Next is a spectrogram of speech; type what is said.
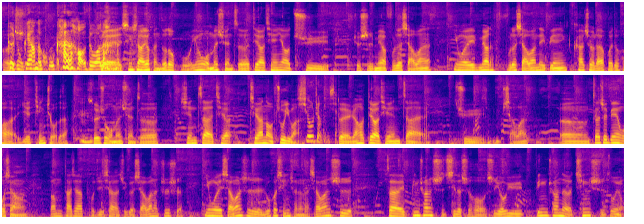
呃各种各样的湖看了好多了。对，新西兰有很多的湖，因为我们选择第二天要去就是米尔福德峡湾，因为米尔福德峡湾那边开车来回的话也挺久的，嗯所以说我们选择先在 Ti Tiano 住一晚，休整一下。对，然后第二天再去峡湾。嗯、在这边我想帮大家普及一下这个峡湾的知识，因为峡湾是如何形成的呢？峡湾是在冰川时期的时候，是由于冰川的侵蚀作用，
